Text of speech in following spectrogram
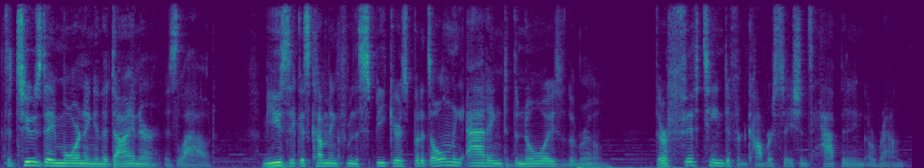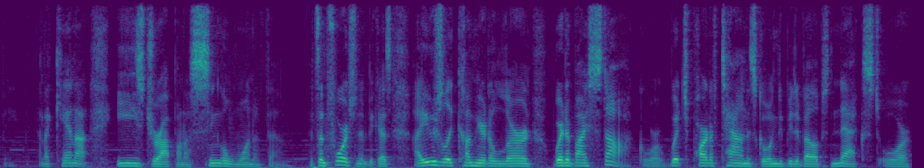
It's a Tuesday morning and the diner is loud. Music is coming from the speakers, but it's only adding to the noise of the room. There are 15 different conversations happening around me, and I cannot eavesdrop on a single one of them. It's unfortunate because I usually come here to learn where to buy stock, or which part of town is going to be developed next, or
